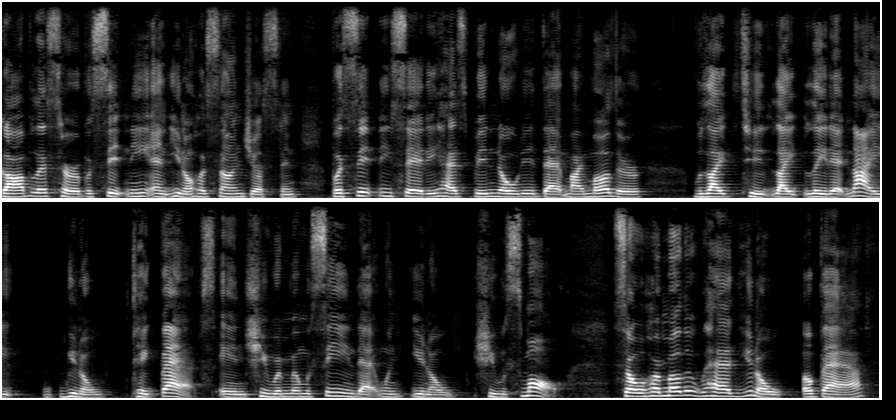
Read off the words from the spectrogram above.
God bless her, but Sydney and you know her son Justin. But Sydney said it has been noted that my mother would like to like late at night, you know, take baths, and she remembers seeing that when you know she was small. So her mother had you know a bath.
